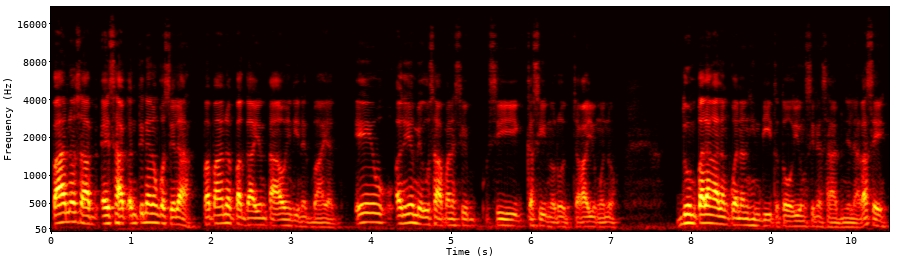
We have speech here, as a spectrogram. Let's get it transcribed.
paano sabi, eh sabi, ang tinanong ko sila, pa- paano pag yung tao hindi nagbayad? Eh ano yun, may usapan na si, si casino ron, tsaka yung ano. Doon pa lang alam ko nang hindi totoo yung sinasabi nila. Kasi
